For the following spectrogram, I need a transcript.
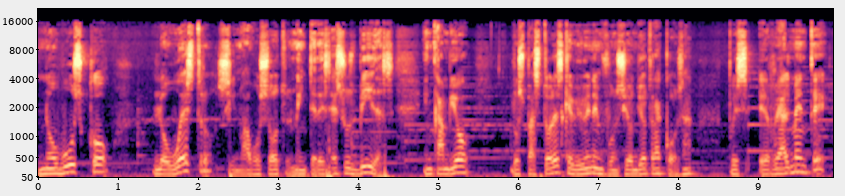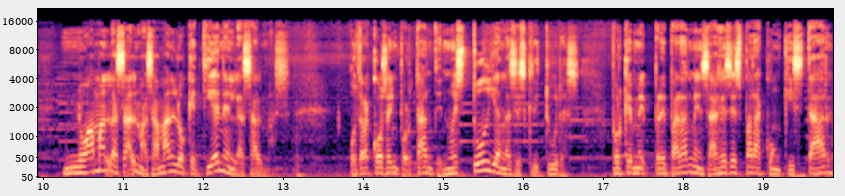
No busco lo vuestro, sino a vosotros. Me interesa sus vidas. En cambio, los pastores que viven en función de otra cosa, pues eh, realmente no aman las almas, aman lo que tienen las almas. Otra cosa importante, no estudian las escrituras, porque preparan mensajes es para conquistar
